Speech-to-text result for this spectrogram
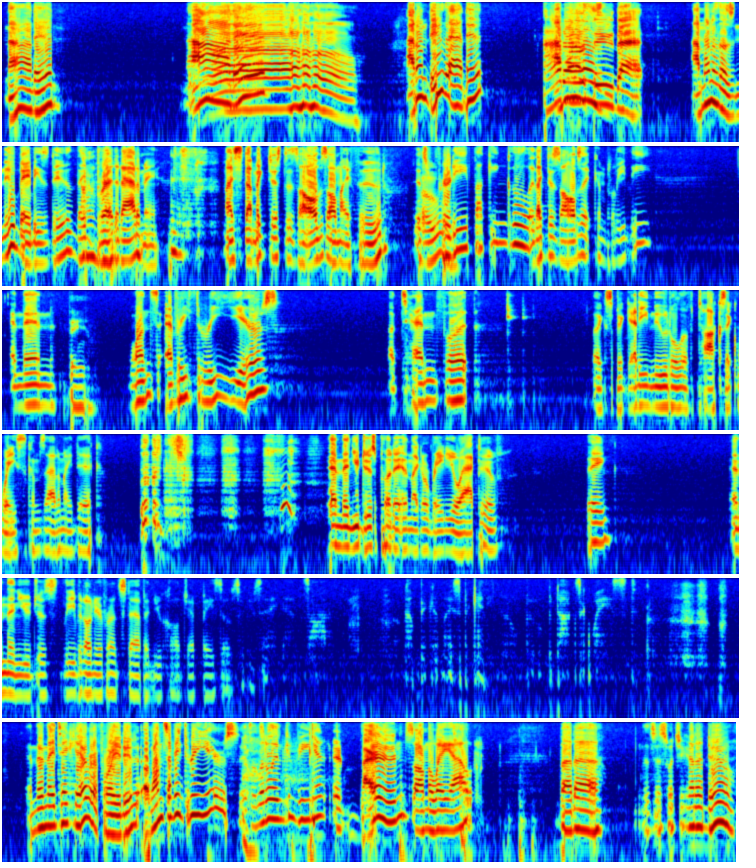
Nah, dude. Nah, Oh, dude. I don't do that, dude. I don't do that. I'm one of those new babies, dude. They uh-huh. bred it out of me. My stomach just dissolves all my food. It's Oh. pretty fucking cool. It like dissolves it completely. And then Damn. once every three years, a 10 foot, like spaghetti noodle of toxic waste comes out of my dick. and then you just put it in like a radioactive thing. And then you just leave it on your front step and you call Jeff Bezos and you say, "Hey, son, come pick up my spaghetti noodle poop toxic waste. And then they take care of it for you, dude. Once every three years. It's a little inconvenient. It burns on the way out. But, uh, this is what you gotta do.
